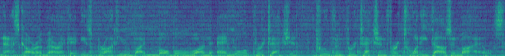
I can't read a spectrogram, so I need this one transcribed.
NASCAR America is brought to you by Mobil One Annual Protection. Proven protection for 20,000 miles.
